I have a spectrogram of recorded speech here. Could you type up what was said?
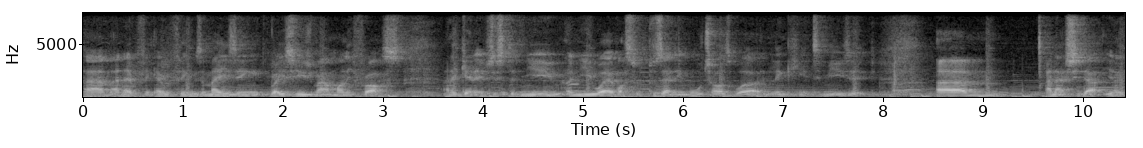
um, and everything. Everything was amazing. It raised a huge amount of money for us. And again, it was just a new, a new way of us presenting War Child's work and linking it to music. Um, and actually, that you know,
